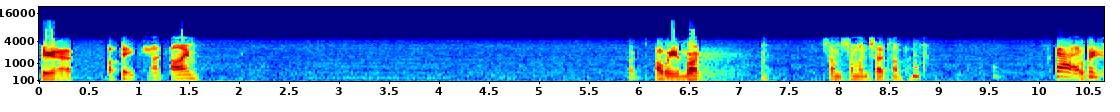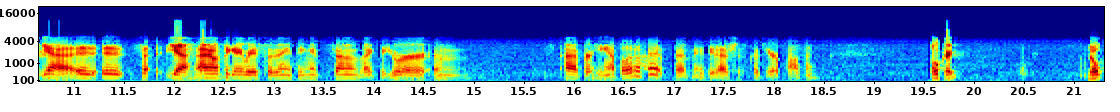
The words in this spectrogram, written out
You're going to update me on time? Are we some someone said something? Yeah, I okay. think, yeah, it, it, yeah. I don't think anybody said anything. It sounded like that you were um, uh, breaking up a little bit, but maybe that was just because you were pausing. Okay. Nope.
